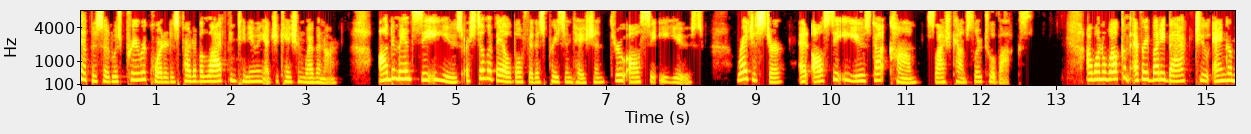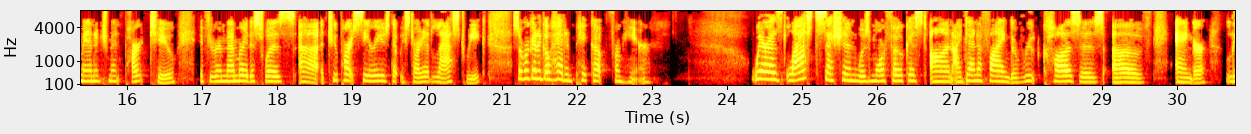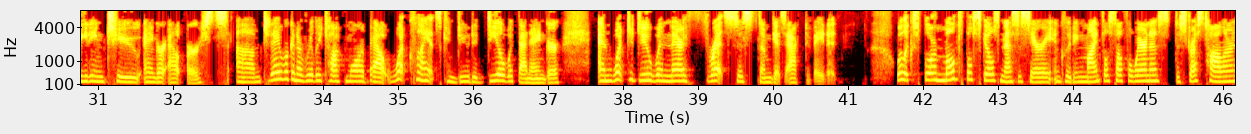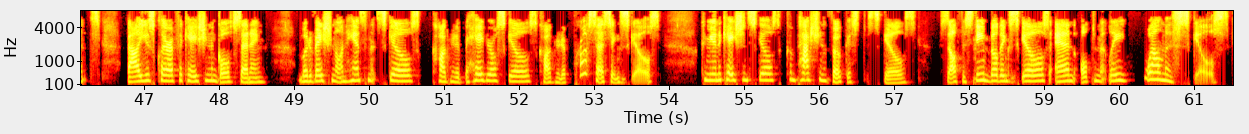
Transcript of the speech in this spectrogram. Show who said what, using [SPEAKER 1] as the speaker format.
[SPEAKER 1] This episode was pre recorded as part of a live continuing education webinar. On demand CEUs are still available for this presentation through all CEUs. Register at allceus.com slash counselor toolbox. I want to welcome everybody back to Anger Management Part 2. If you remember, this was uh, a two part series that we started last week. So we're going to go ahead and pick up from here. Whereas last session was more focused on identifying the root causes of anger leading to anger outbursts, um, today we're going to really talk more about what clients can do to deal with that anger and what to do when their threat system gets activated. We'll explore multiple skills necessary, including mindful self awareness, distress tolerance, values clarification and goal setting, motivational enhancement skills, cognitive behavioral skills, cognitive processing skills, communication skills, compassion focused skills, self esteem building skills, and ultimately wellness skills.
